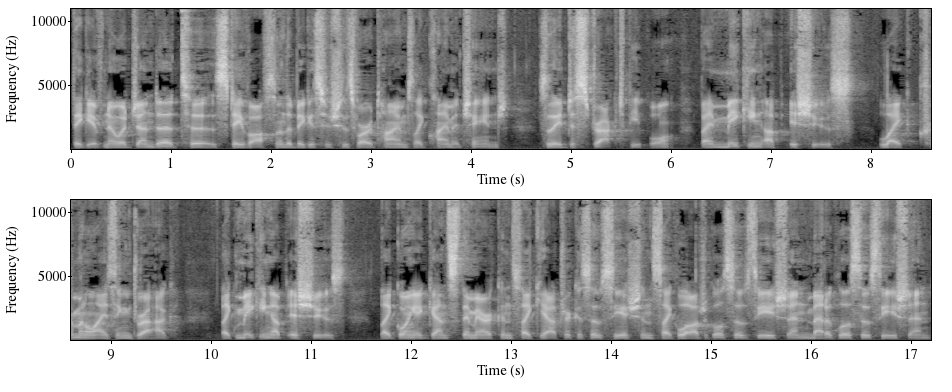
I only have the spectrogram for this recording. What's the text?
they give no agenda to stave off some of the biggest issues of our times, like climate change. So they distract people by making up issues like criminalizing drag, like making up issues like going against the American Psychiatric Association, Psychological Association, Medical Association,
